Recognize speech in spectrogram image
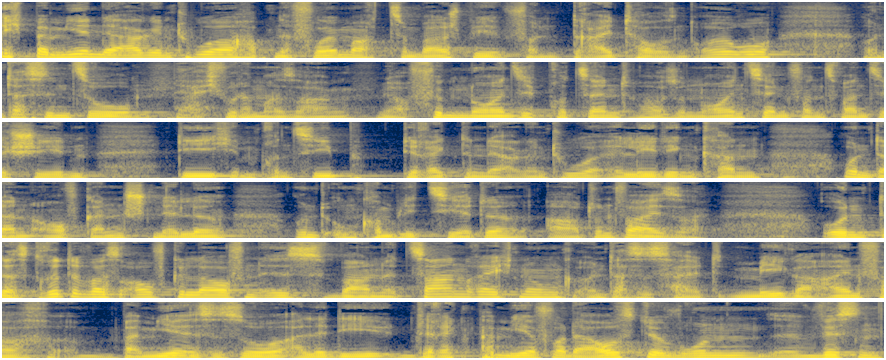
Ich bei mir in der Agentur habe eine Vollmacht zum Beispiel von 3000 Euro und das sind so, ja, ich würde mal sagen, ja, 95 Prozent, also 19 von 20 Schäden, die ich im Prinzip direkt in der Agentur erledigen kann und dann auf ganz schnelle und unkomplizierte Art und Weise. Und das dritte, was aufgelaufen ist, war eine Zahnrechnung und das ist halt mega einfach. Bei mir ist es so, alle, die direkt bei mir vor der Haustür wohnen, äh, wissen,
